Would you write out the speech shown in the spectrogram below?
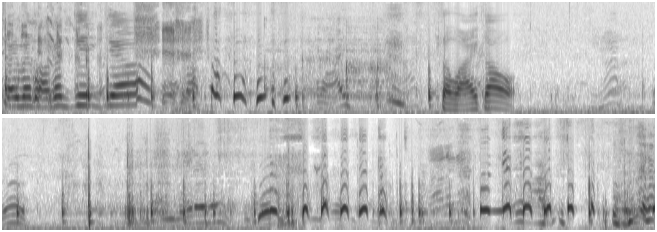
ใครมาถอดกางเกงแกวะหวายสวายเก้าเออสี่โลได้ไหม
